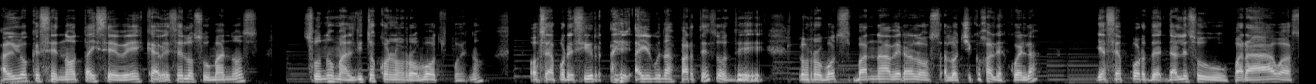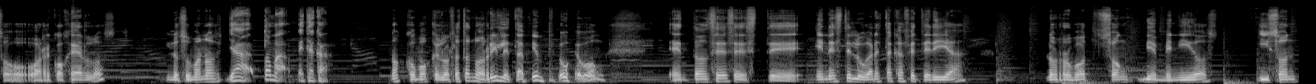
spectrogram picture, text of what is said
algo que se nota y se ve es que a veces los humanos son unos malditos con los robots, pues, ¿no? O sea, por decir, hay, algunas partes donde los robots van a ver a los, a los chicos a la escuela, ya sea por de- darle su paraguas o, o recogerlos, y los humanos, ya, toma, vete acá, ¿no? Como que los tratan horrible también, pero huevón. Entonces, este, en este lugar, esta cafetería, los robots son bienvenidos y son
